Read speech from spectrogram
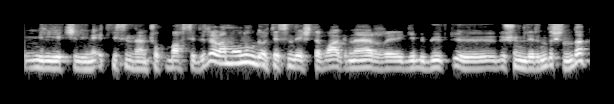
milliyetçiliğine etkisinden çok bahsedilir ama onun da ötesinde işte Wagner e, gibi büyük e, düşünürlerin dışında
